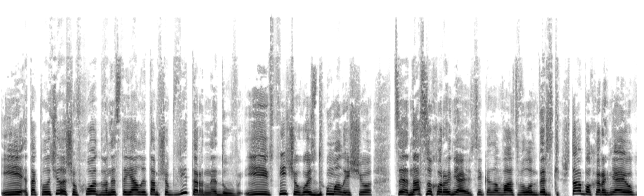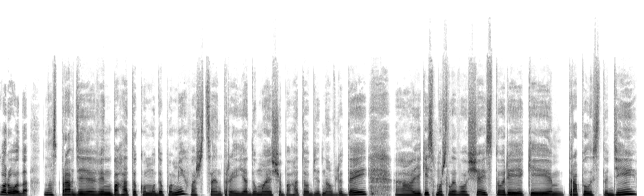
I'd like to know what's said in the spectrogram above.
І так вийшло, що вход вони стояли там, щоб вітер не дув, і всі чогось думали, що це нас охороняють. Всі казали, вас волонтерський штаб охороняє охорона. Насправді він багато кому допоміг, ваш центр, і я думаю, що багато об'єднав людей. Е, Якісь, можливо, ще історії, які трапились тоді,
